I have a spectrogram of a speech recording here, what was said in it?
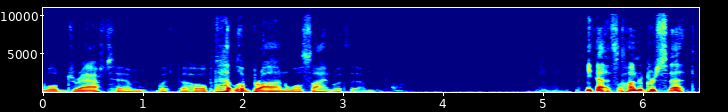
will draft him with the hope that LeBron will sign with them. Yes, hundred percent.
